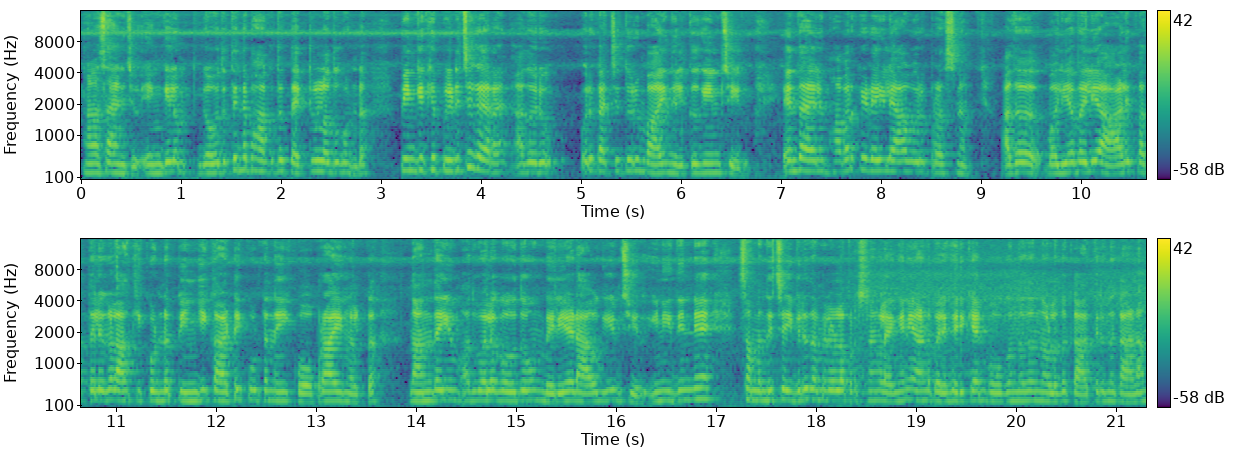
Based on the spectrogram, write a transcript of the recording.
അവസാനിച്ചു. എങ്കിലും ഗൗതത്തിന്റെ ഭാഗത്ത് തെറ്റുള്ളത് കൊണ്ട് പിങ്കിക്ക് പിടിച്ചു കയറാൻ അതൊരു ഒരു കച്ചിത്തുരുമ്പായി നിൽക്കുകയും ചെയ്തു. എന്തായാലും അവർക്കിടയിലെ ആ ഒരു പ്രശ്നം അത് വലിയ വലിയ ആളിക്കത്തലുകളാക്കിക്കൊണ്ട് പിങ്കി കാട്ടിക്കൂട്ടുന്ന ഈ കോപ്രായങ്ങൾക്ക് നന്ദയും അതുപോലെ ഗൗതവും ബലിയേടാവുകയും ചെയ്തു. ഇനി ഇതിനെ സംബന്ധിച്ച് ഇവർ തമ്മിലുള്ള പ്രശ്നങ്ങൾ എങ്ങനെയാണ് പരിഹരിക്കാൻ പോകുന്നത് എന്നുള്ളത് കാത്തിരുന്ന് കാണാം.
